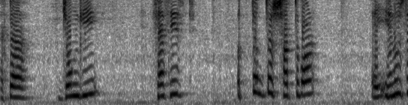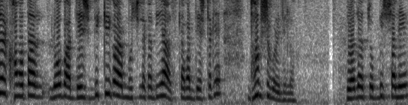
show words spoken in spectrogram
একটা জঙ্গি, ফ্যাসিস্ট, অত্যন্ত স্বার্থপর। এই ইউনুসের ক্ষমতার লোভ আর দেশ বিক্রি করার মুচলেখা দিয়ে আজকে আমার দেশটাকে ধ্বংস করে দিল। দু হাজার চব্বিশ সালে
